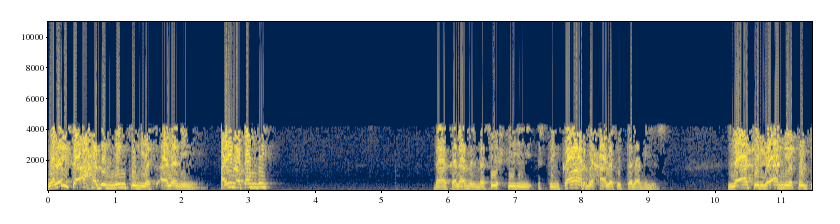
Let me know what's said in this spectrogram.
وليس أحد منكم يسألني أين تمضي؟ ده كلام المسيح فيه استنكار لحالة التلاميذ لكن لأني قلت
